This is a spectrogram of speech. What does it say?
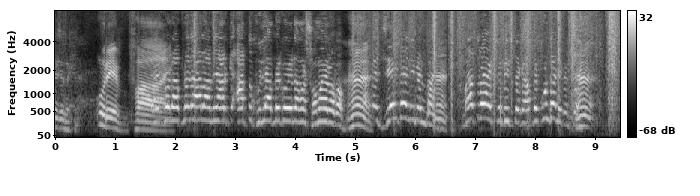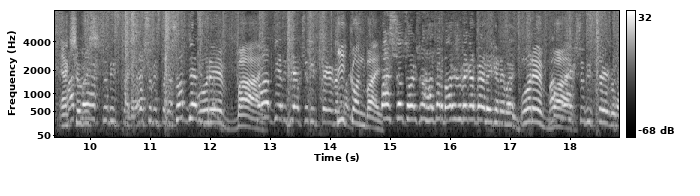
এই যে দেখেন। ওরে ভাই। এখন আপনারা আর আমি আর আর তো খুলে আপনার করেন আমার সময়ের অভাব। হ্যাঁ। যেটা নেবেন ভাই হ্যাঁ। মাত্র একশো বিশ টাকা। আপনি কোনটা নেবেন? হ্যাঁ। একশো বিশ টাকা একশো বিশ টাকা সব দিয়ে ওরে ভাই। ভাই। সব দিয়ে দিচ্ছি একশো বিশ টাকা কি কন ভাই? পাঁচশো ছয়শো হাজার বারোশো টাকার প্যান্ট এখানে ভাই। ওরে ভাই। একশো বিশ টাকা করে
